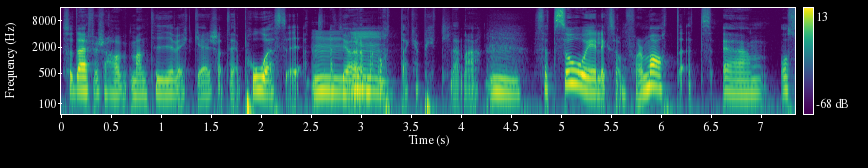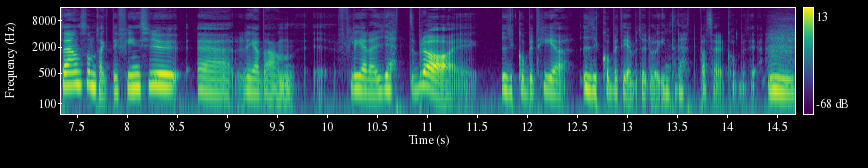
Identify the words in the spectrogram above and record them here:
Så därför så har man 10 veckor så att säga på sig att, Mm. att göra de Mm. här åtta kapitlerna. Mm. Så att så är liksom formatet. Ehm, och sen som sagt, det finns ju eh, redan eh, flera jättebra eh, IKBT, IKBT betyder då internetbaserad KBT. Mm.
